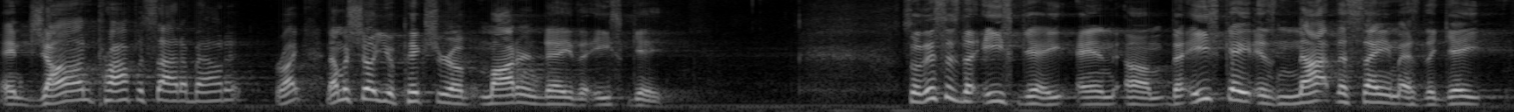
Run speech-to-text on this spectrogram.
and John prophesied about it right? Now I'm going to show you a picture of modern day the East Gate. So this is the East Gate, and um, the East Gate is not the same as the gate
